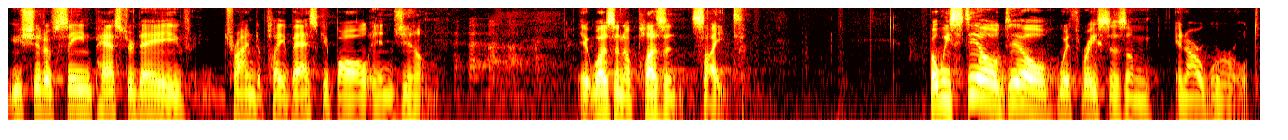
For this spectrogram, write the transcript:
You should have seen Pastor Dave trying to play basketball in gym. It wasn't a pleasant sight. But we still deal with racism in our world.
